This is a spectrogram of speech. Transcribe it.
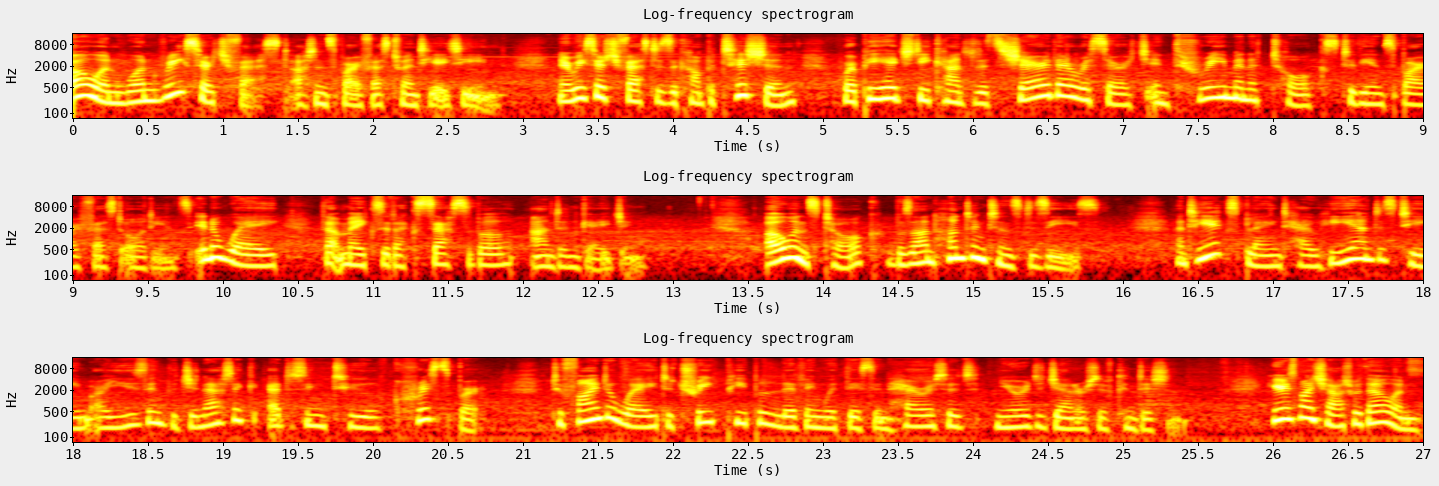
Owen won Research Fest at InspireFest 2018. Now, Research Fest is a competition where PhD candidates share their research in three minute talks to the InspireFest audience in a way that makes it accessible and engaging. Owen's talk was on Huntington's disease, and he explained how he and his team are using the genetic editing tool CRISPR to find a way to treat people living with this inherited neurodegenerative condition. Here's my chat with Owen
